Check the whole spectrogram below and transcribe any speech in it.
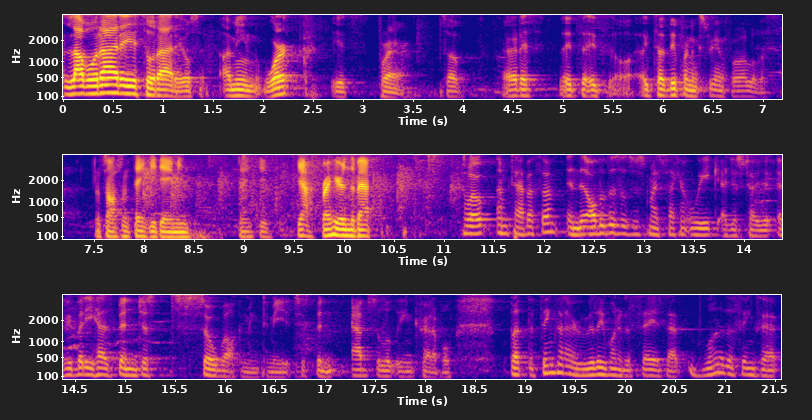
laborar es orar. I mean, work is prayer. So there it is. It's, it's, it's a different experience for all of us. That's awesome. Thank you, Damien. Thank you. Yeah, right here in the back. Hello, I'm Tabitha, and although this is just my second week, I just tell you, everybody has been just so welcoming to me. It's just been absolutely incredible. But the thing that I really wanted to say is that one of the things that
